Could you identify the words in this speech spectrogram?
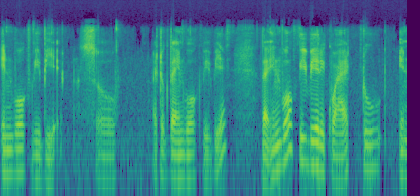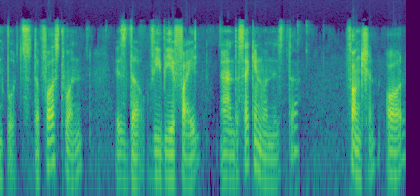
invoke VBA. So I took the invoke VBA. The invoke VBA required two inputs. The first one is the VBA file and the second one is the function or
